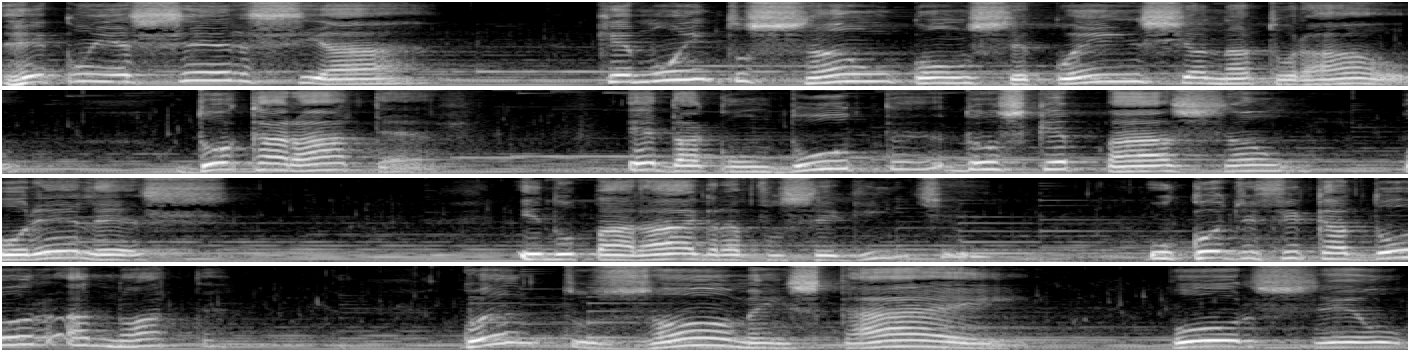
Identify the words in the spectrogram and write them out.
reconhecer-se-á que muitos são consequência natural do caráter e da conduta dos que passam por eles. E no parágrafo seguinte, o codificador anota quantos homens caem por seu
